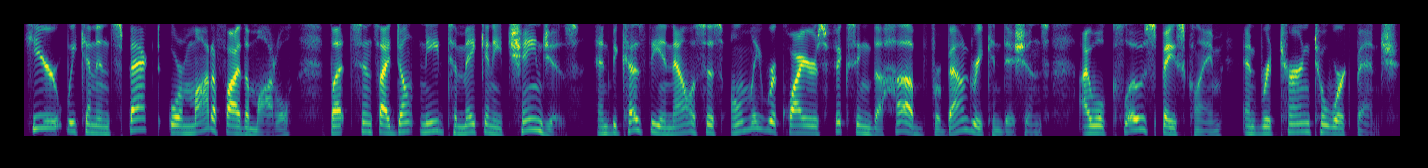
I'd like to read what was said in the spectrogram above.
Here we can inspect or modify the model, but since I don't need to make any changes, and because the analysis only requires fixing the hub for boundary conditions, I will close SpaceClaim and return to Workbench.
